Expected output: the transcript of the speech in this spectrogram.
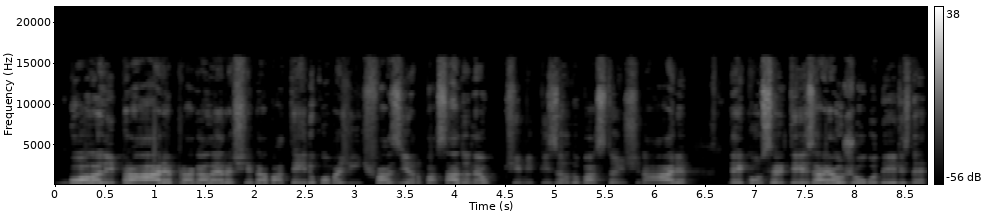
bola ali para a área para a galera chegar batendo, como a gente fazia ano passado, né? O time pisando bastante na área e com certeza é o jogo deles, né?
